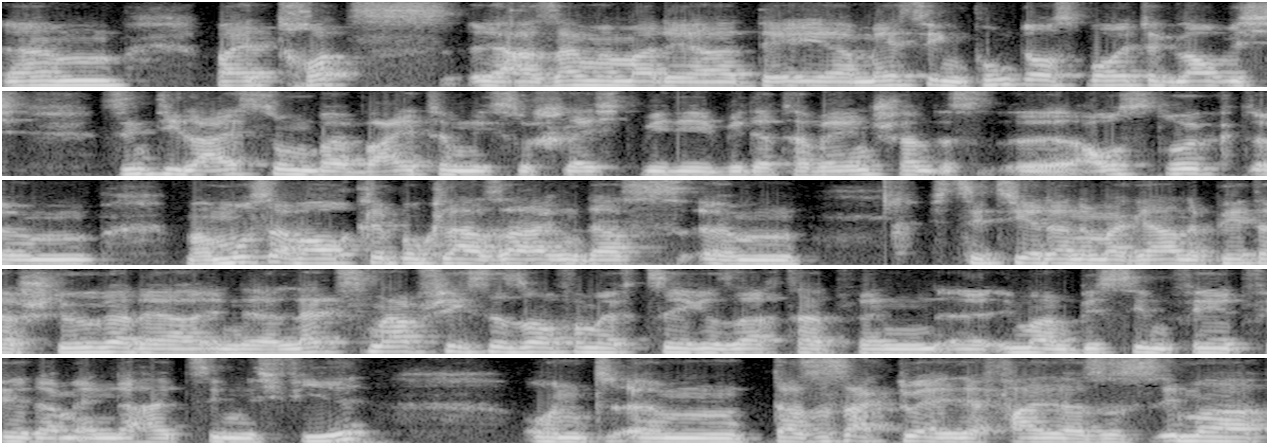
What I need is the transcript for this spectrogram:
Ähm, weil trotz, ja, sagen wir mal, der, der eher mäßigen Punktausbeute, glaube ich, sind die Leistungen bei weitem nicht so schlecht, wie, die, wie der Tabellenstand es äh, ausdrückt. Ähm, man muss aber auch klipp und klar sagen, dass ähm, ich zitiere dann immer gerne Peter Stöger, der in der letzten Abstiegssaison vom FC gesagt hat, wenn äh, immer ein bisschen fehlt, fehlt am Ende halt ziemlich viel. Und ähm, das ist aktuell der Fall. Also es ist immer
